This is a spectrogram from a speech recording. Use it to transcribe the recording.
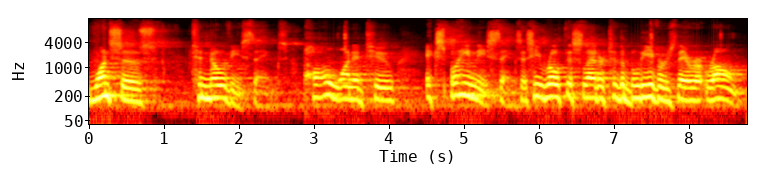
wants us to know these things. Paul wanted to explain these things as he wrote this letter to the believers there at Rome.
